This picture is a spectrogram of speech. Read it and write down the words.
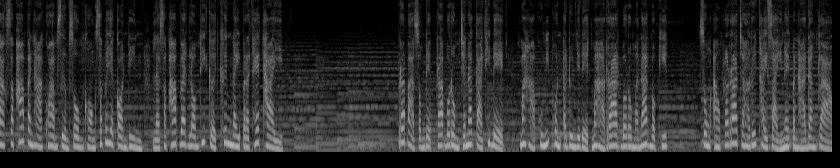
จากสภาพปัญหาความเสื่อมโทรมของทรัพยากรดิน และสภาพแวดล้อมที่เกิดขึ้นในประเทศไทย พระบาทสมเด็จพระบรมชนากาธิเบศรมหาภูมิพลอดุลยเดชมหาราชบรมนาถบพิตรทรงเอาพระราชหฤทัยใส่ในปัญหาดังกล่าว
